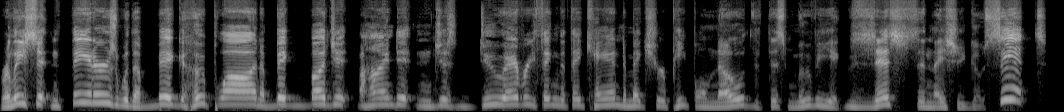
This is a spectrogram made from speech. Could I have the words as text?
release it in theaters with a big hoopla and a big budget behind it and just do everything that they can to make sure people know that this movie exists and they should go see it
